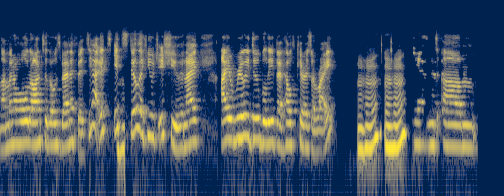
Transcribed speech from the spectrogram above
i'm going to hold on to those benefits yeah it's it's mm-hmm. still a huge issue and i i really do believe that healthcare is a right Mm-hmm, mm-hmm. And um,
